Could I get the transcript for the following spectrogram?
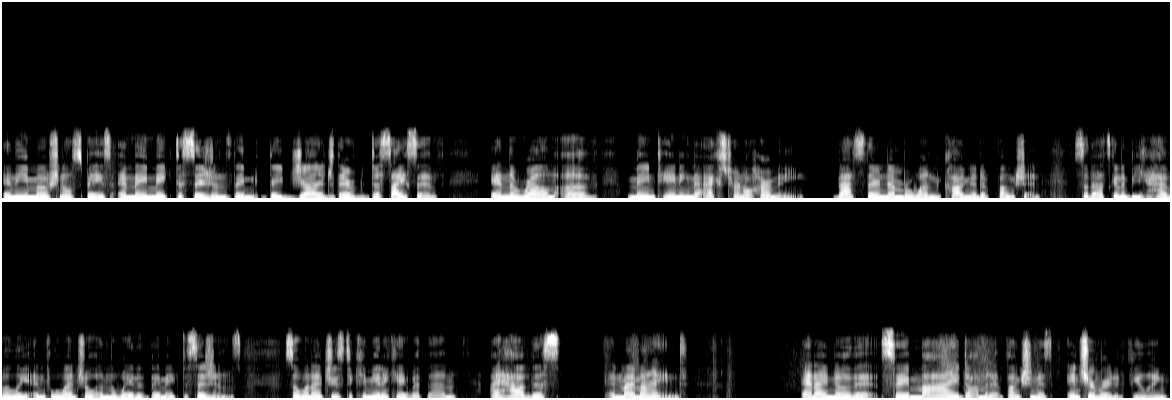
in the emotional space and they make decisions, they, they judge, they're decisive in the realm of maintaining the external harmony. That's their number one cognitive function. So that's going to be heavily influential in the way that they make decisions. So when I choose to communicate with them, I have this in my mind. And I know that, say, my dominant function is introverted feeling,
